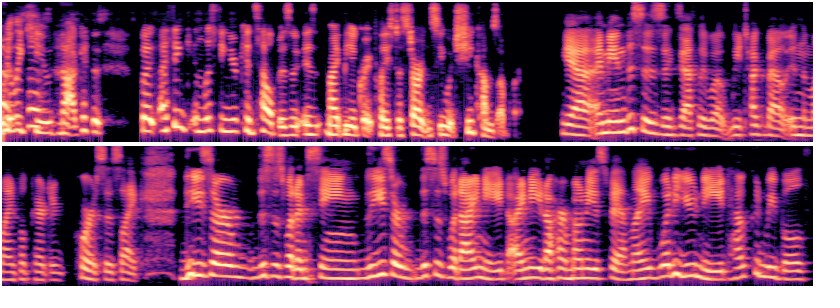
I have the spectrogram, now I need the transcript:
really cute not good but i think enlisting your kids help is, is might be a great place to start and see what she comes up with yeah, I mean, this is exactly what we talk about in the mindful parenting course is like these are this is what I'm seeing. These are this is what I need. I need a harmonious family. What do you need? How can we both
